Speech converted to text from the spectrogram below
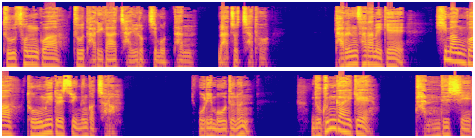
두 손과 두 다리가 자유롭지 못한 나조차도 다른 사람에게 희망과 도움이 될 수 있는 것처럼 우리 모두는 누군가에게 반드시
